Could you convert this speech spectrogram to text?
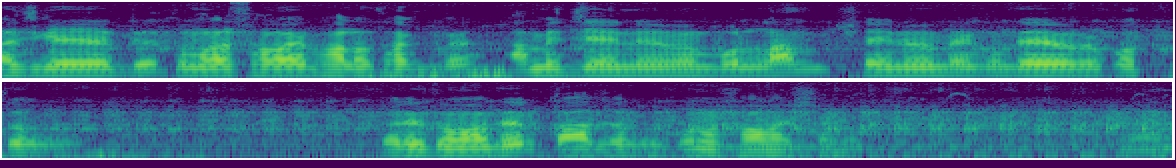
আজকে তোমরা সবাই ভালো থাকবে। আমি যে নিয়মে বললাম, সেই নিয়মে কিন্তু এইভাবে করতে হবে। তাহলে তোমাদের কাজ হবে কোনো সমস্যা নেই। হ্যাঁ?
